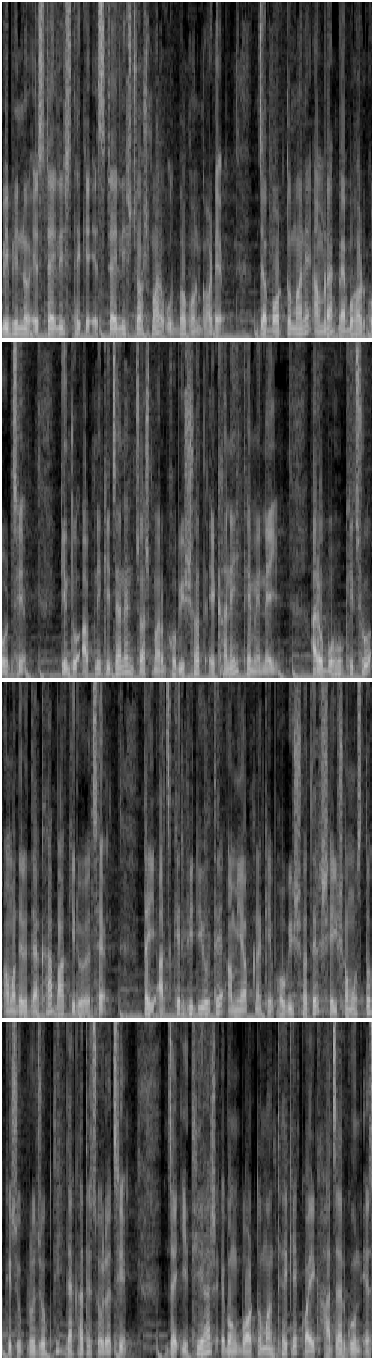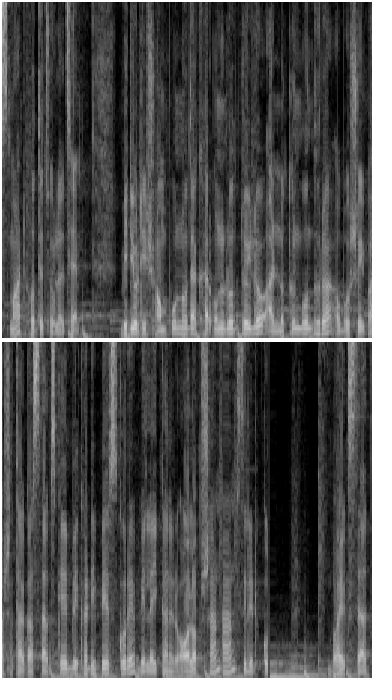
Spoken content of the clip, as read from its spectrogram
বিভিন্ন স্টাইলিশ থেকে স্টাইলিশ চশমার উদ্ভাবন ঘটে, যা বর্তমানে আমরা ব্যবহার করছি। কিন্তু আপনি কি জানেন, চশমার ভবিষ্যৎ এখানেই থেমে নেই। আরও বহু কিছু আমাদের দেখা বাকি রয়েছে। তাই আজকের ভিডিওতে আমি আপনাকে ভবিষ্যতের সেই সমস্ত কিছু প্রযুক্তি দেখাতে চলেছি, যা ইতিহাস এবং বর্তমান থেকে কয়েক হাজার গুণ স্মার্ট হতে চলেছে। ভিডিওটি সম্পূর্ণ দেখার অনুরোধ রইল, আর নতুন বন্ধুরা, অবশ্যই পাশে থাকা সাবস্ক্রাইব লেখাটি প্রেস করে বেলাইকানের অল অপশান সিলেক্ট করুন। ভয়েক্স সার্চ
